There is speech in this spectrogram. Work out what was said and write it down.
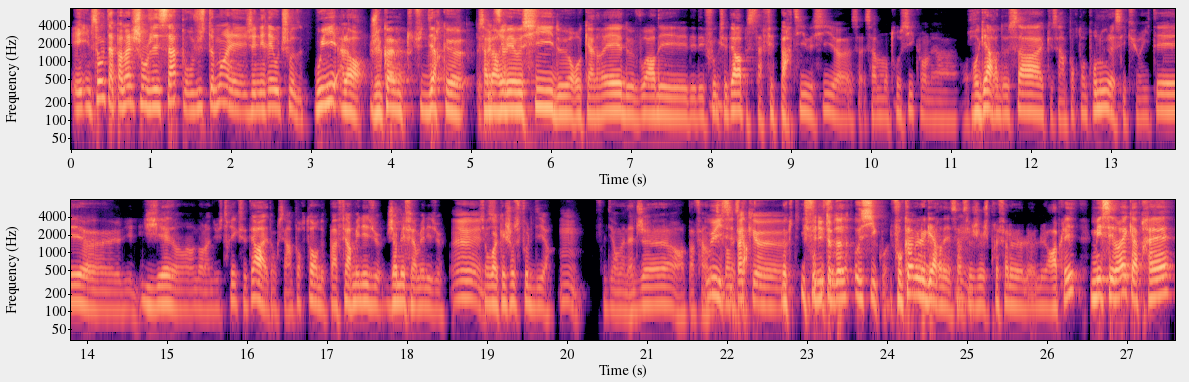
Et il me semble que tu as pas mal changé ça pour justement aller générer autre chose. Oui, alors je vais quand même tout de suite dire que ça m'arrivait aussi de recadrer, de voir des, des défauts, etc. Parce que ça fait partie aussi, euh, ça, ça, montre aussi qu'on on regarde ça, que c'est important pour nous, la sécurité, euh, l'hygiène dans, dans l'industrie, etc. Et donc c'est important de pas fermer les yeux, jamais fermer les yeux. Ouais, si on voit quelque chose, faut le dire. Mm faut dire au manager, pas faire. Oui, c'est pas que. Donc, il faut du top down aussi quoi. Il faut quand même le garder, ça, mm. je, je, préfère le, le, le rappeler. Mais c'est vrai qu'après,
